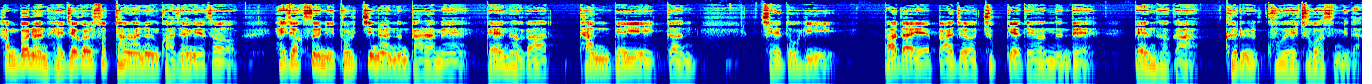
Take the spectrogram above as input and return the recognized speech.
한 번은 해적을 소탕하는 과정에서 해적선이 돌진하는 바람에 벤허가 탄 배에 있던 제독이 바다에 빠져 죽게 되었는데 벤허가 그를 구해 주었습니다.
